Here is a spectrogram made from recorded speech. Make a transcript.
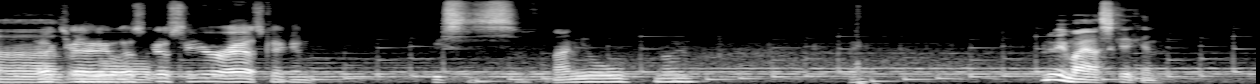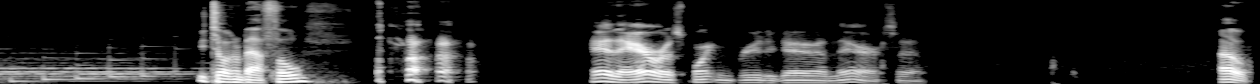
Uh, Okay, let's go see your ass kicking. Pieces of manual? No. Okay. What do you mean my ass kicking? You talking about fool? hey, the arrow's pointing for you to go in there, so Oh.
